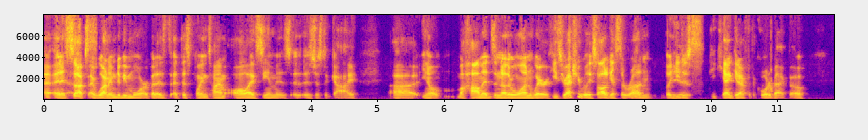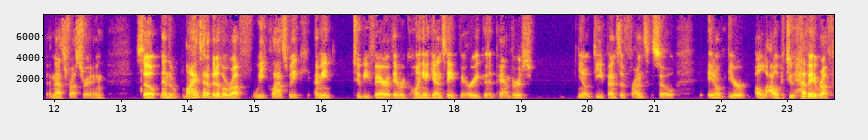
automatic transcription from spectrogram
and it sucks. I want him to be more, but as, at this point in time, all I see him is is just a guy. Uh, you know, Muhammad's another one where he's actually really solid against the run, but he, he just he can't get after the quarterback though, and that's frustrating. So, and the Lions had a bit of a rough week last week. I mean, to be fair, they were going against a very good Panthers, you know, defensive front. So, you know, you're allowed to have a rough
